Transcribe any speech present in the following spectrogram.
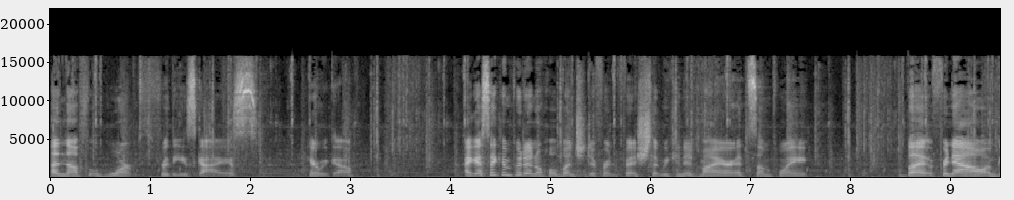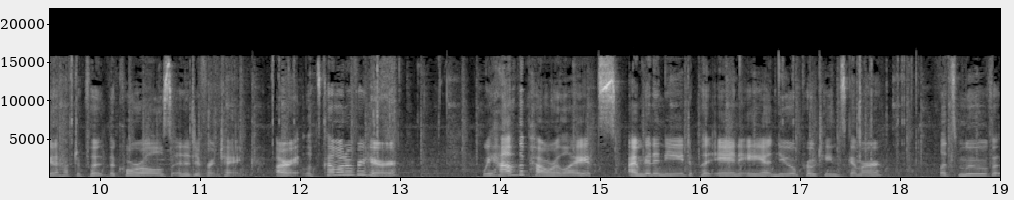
enough warmth for these guys. Here we go. I guess I can put in a whole bunch of different fish that we can admire at some point. But for now, I'm gonna have to put the corals in a different tank. All right, let's come on over here. We have the power lights. I'm gonna need to put in a new protein skimmer. Let's move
